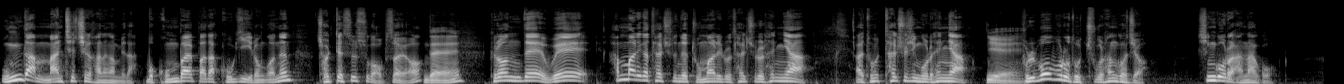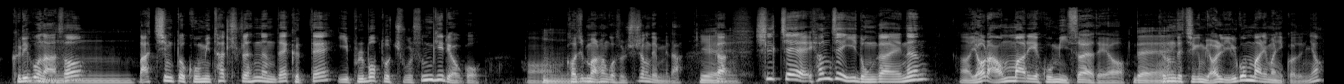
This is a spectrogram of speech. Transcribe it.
웅담만 채취가 가능합니다. 뭐 곰발바닥 고기 이런 거는 절대 쓸 수가 없어요. 네. 그런데 왜 한 마리가 탈출했는데 두 마리로 탈출을 했냐? 아, 도- 탈출 신고를 했냐? 예. 불법으로 도축을 한 거죠. 신고를 안 하고. 그리고 나서 음. 마침 또 곰이 탈출을 했는데 그때 이 불법 도축을 숨기려고 어, 거짓말한 것으로 추정됩니다. 음. 예. 그러니까 실제 현재 이 농가에는 어, 19마리의 곰이 있어야 돼요. 네. 그런데 지금 17마리만 있거든요.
